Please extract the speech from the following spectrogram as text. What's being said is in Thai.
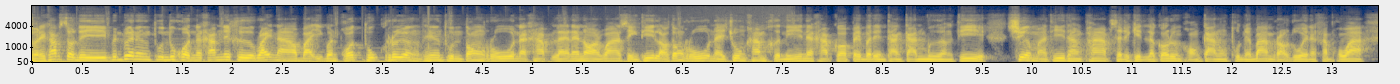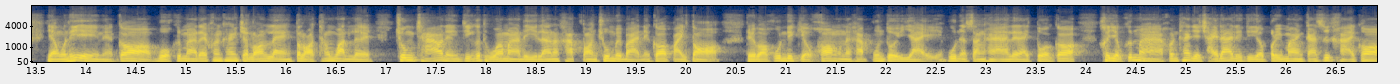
สวัสดีครับ สวัสดีเพื่อนๆนักลงทุนทุกคนนะครับ นี่คือ right now by อีกบรรพททุกเรื่องที่นักลงทุนต้องรู้นะครับ และแน่นอนว่าสิ่งที่เราต้องรู้ในช่วงค่ำคืนนี้นะครับก็เป็นประเด็นทางการเมืองที่เชื่อมมาที่ทางภาพเศรษฐกิจแล้วก็เรื่องของการลงทุนในบ้านเราด้วยนะครับ เพราะว่าอย่างวันนี้เองเนี่ยก็บวกขึ้นมาได้ค่อนข้างจะร้อนแรงตลอดทั้งวันเลย ช่วงเช้าเนี่ยจริงๆก็ถือว่ามาดีแล้วนะครับตอนช่วงบ่ายๆเนี่ยก็ไปต่อโดยเฉพาะหุ้นที่เกี่ยวข้องนะครับหุ้นตัวใหญ่หุ้นอสังหาหลาย ๆ ตัวก็ขยับขึ้นมาค่อนข้างจะใช้ได้เลยทีเดียวปริมาณการซื้อขายก็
